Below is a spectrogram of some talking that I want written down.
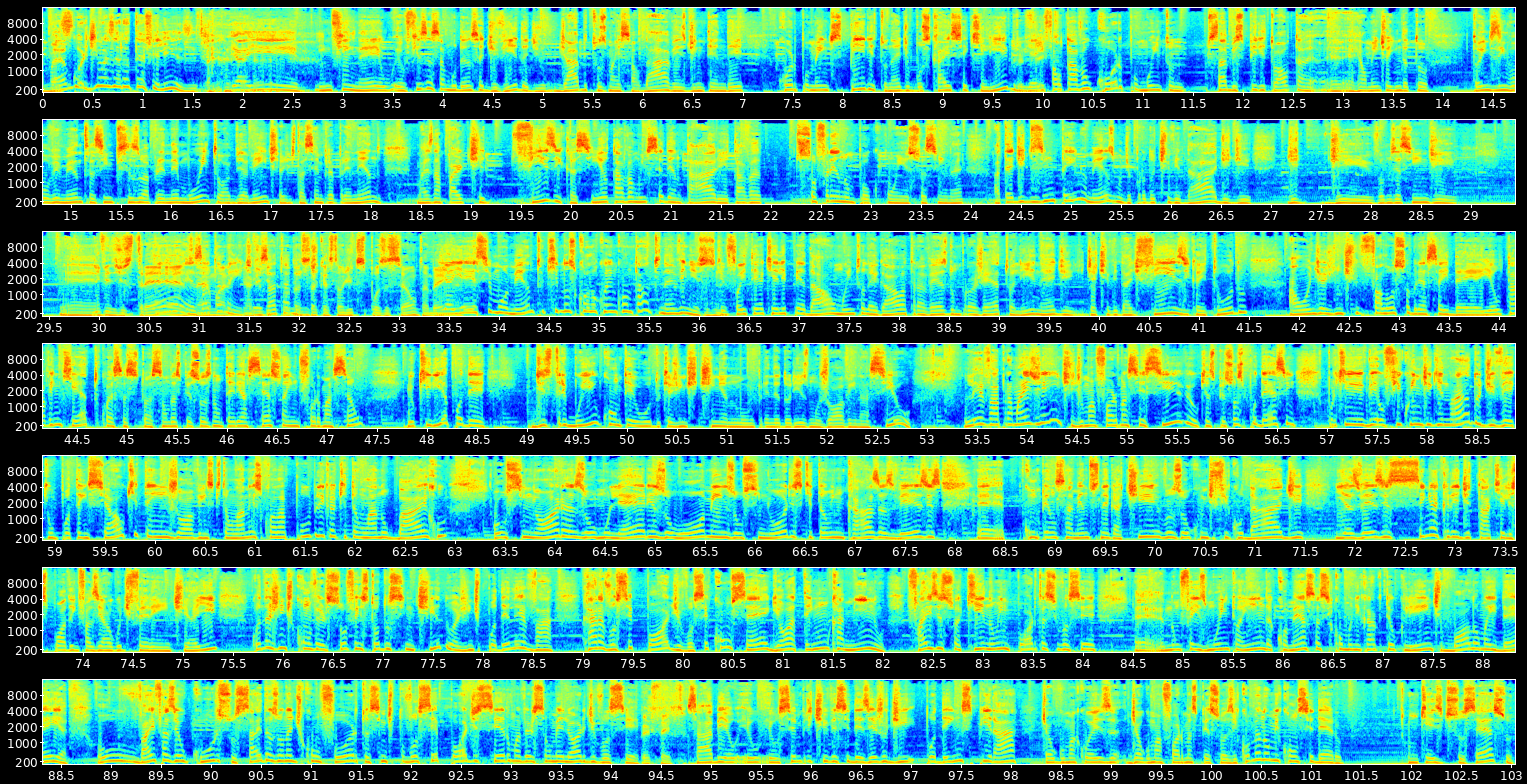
Mas... Era um gordinho, mas era até feliz. E aí, enfim, né? Eu, eu fiz essa mudança de vida, de, de hábitos mais saudáveis, de entender corpo, mente, espírito, né? De buscar esse equilíbrio. Perfeito. E aí faltava o corpo muito, sabe? O espiritual tá, é, realmente ainda tô, tô em desenvolvimento, assim, preciso aprender muito, obviamente, a gente tá sempre aprendendo, mas na parte física, assim, eu tava muito sedentário e tava sofrendo um pouco com isso, assim, né? Até de desempenho mesmo, de produtividade, de, de, de vamos dizer assim, de é, níveis de estresse, é, exatamente, né, exatamente. Que essa questão de disposição também. E aí né? é esse momento que nos colocou em contato, né, Vinícius? Uhum. Que foi ter aquele pedal muito legal através de um projeto ali, né, de, de atividade física e tudo, aonde a gente falou sobre essa ideia e eu estava inquieto com essa situação das pessoas não terem acesso à informação. Eu queria poder distribuir o conteúdo que a gente tinha no empreendedorismo jovem nasceu, levar para mais gente de uma forma acessível, que as pessoas pudessem, porque eu fico indignado de ver que um potencial potencial que tem jovens que estão lá na escola pública, que estão lá no bairro, ou senhoras, ou mulheres, ou homens, ou senhores que estão em casa, às vezes, é, com pensamentos negativos ou com dificuldade, e às vezes sem acreditar que eles podem fazer algo diferente. Aí, quando a gente conversou, fez todo sentido a gente poder levar. Cara, você pode, você consegue, ó, tem um caminho, faz isso aqui, não importa se você é, não fez muito ainda, começa a se comunicar com o teu cliente, bola uma ideia, ou vai fazer o curso, sai da zona de conforto, assim, tipo, você pode ser uma versão melhor de você. Perfeito. Sabe? Eu, eu, eu sempre tive esse desejo de poder inspirar de alguma coisa, de alguma forma as pessoas. E como eu não me considero um case de sucesso,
